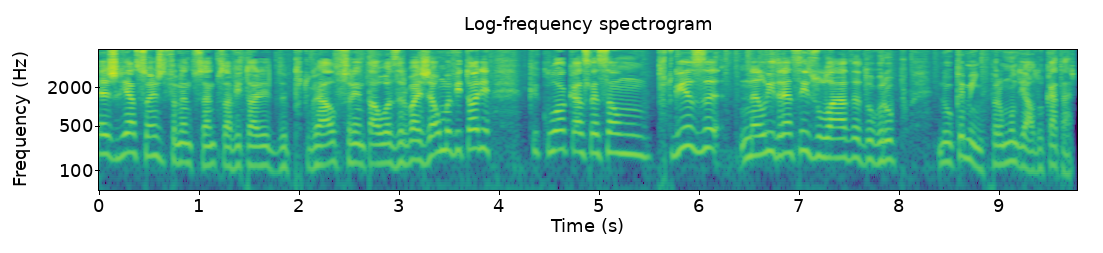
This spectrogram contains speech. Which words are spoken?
as reações de Fernando Santos à vitória de Portugal frente ao Azerbaijão. Uma vitória que coloca a seleção portuguesa na liderança isolada do grupo no caminho para o Mundial do Qatar.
